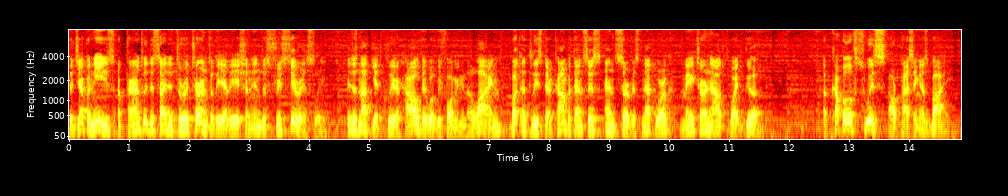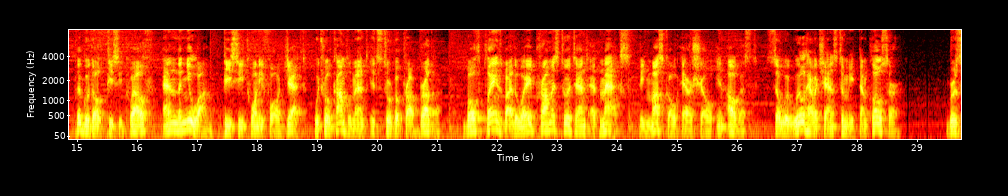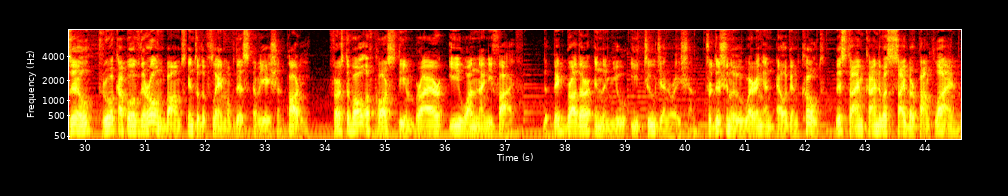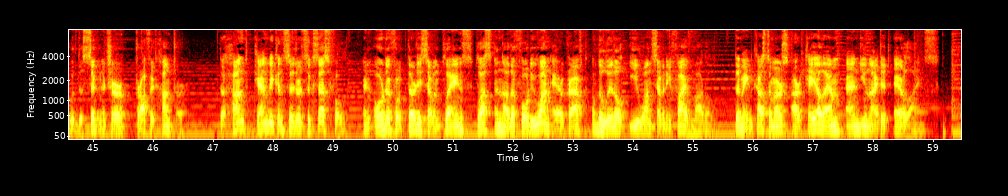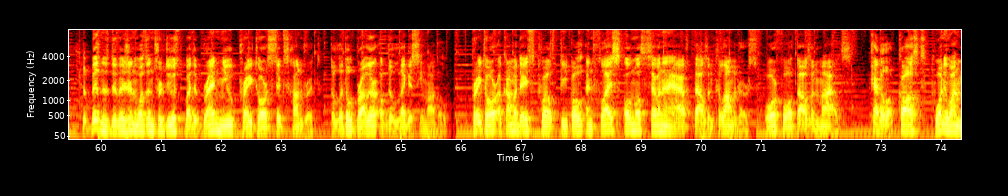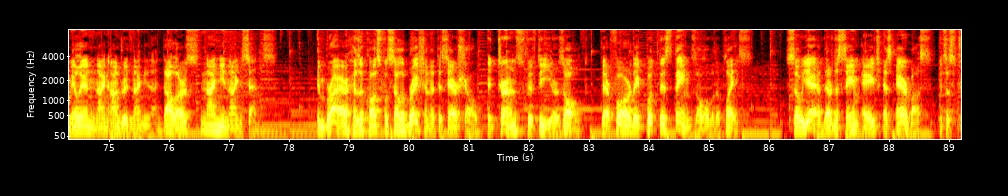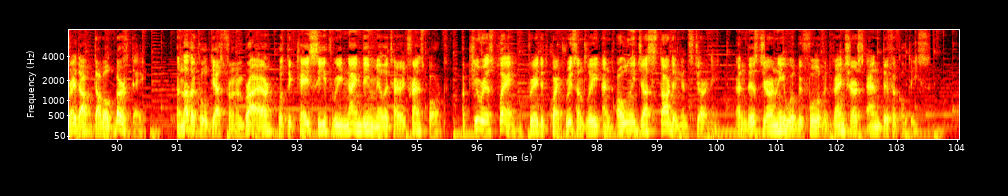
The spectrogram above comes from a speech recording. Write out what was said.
The Japanese apparently decided to return to the aviation industry seriously. It is not yet clear how they will be forming the line, but at least their competences and service network may turn out quite good. A couple of Swiss are passing us by the good old PC-12 and the new one, PC-24 Jet, which will complement its turboprop brother. Both planes, by the way, promise to attend at MAX, the Moscow Air Show in August, so we will have a chance to meet them closer. Brazil threw a couple of their own bombs into the flame of this aviation party. First of all, of course, the Embraer E195 the big brother in the new E2 generation, traditionally wearing an elegant coat, this time kind of a cyberpunk line with the signature Profit Hunter. The hunt can be considered successful, an order for 37 planes plus another 41 aircraft of the little E175 model. The main customers are KLM and United Airlines. The business division was introduced by the brand new Praetor 600, the little brother of the Legacy model. Praetor accommodates 12 people and flies almost 7,500 kilometers, or 4,000 miles. Catalog cost $21,999.99. Embraer has a cause for celebration at this airshow. It turns 50 years old. Therefore, they put these things all over the place. So yeah, they're the same age as Airbus. It's a straight up double birthday. Another cool guest from Embraer was the KC-390 military transport. A curious plane, created quite recently and only just starting its journey. And this journey will be full of adventures and difficulties.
